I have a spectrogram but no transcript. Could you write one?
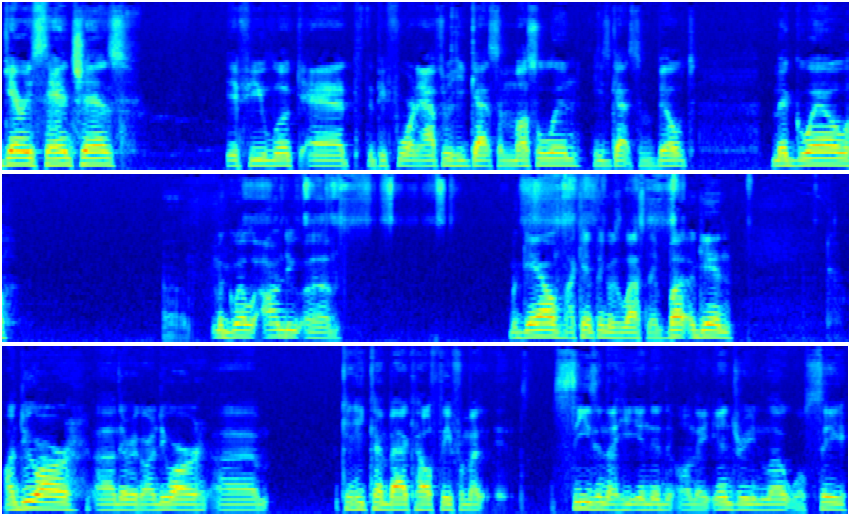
Gary Sanchez, if you look at the before and after, he got some muscle in, he's got some built. Miguel, Miguel Andu, um, Miguel, I can't think of his last name, but again, Andujar, uh, there we go, Andujar, um, can he come back healthy from a season that he ended on the injury note? We'll see.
